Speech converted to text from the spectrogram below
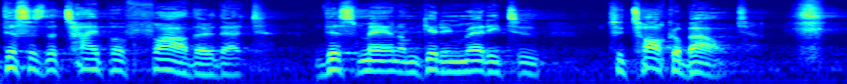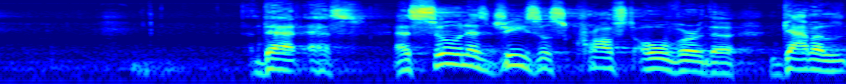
This is the type of father that this man I'm getting ready to, to talk about that as, as soon as Jesus crossed over the, Gal-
